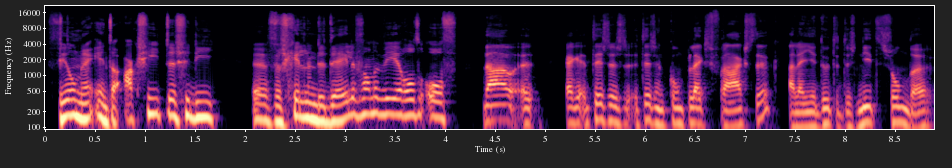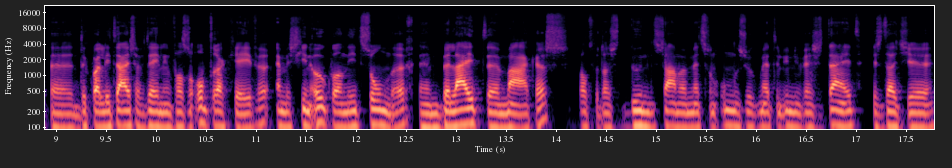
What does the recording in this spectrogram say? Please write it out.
veel meer interactie tussen die verschillende delen van de wereld? Of... Nou, Kijk, het is dus het is een complex vraagstuk. Alleen je doet het dus niet zonder de kwaliteitsafdeling van zijn opdrachtgever. En misschien ook wel niet zonder beleidmakers. Wat we dus doen samen met zo'n onderzoek met een universiteit. Is dat je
